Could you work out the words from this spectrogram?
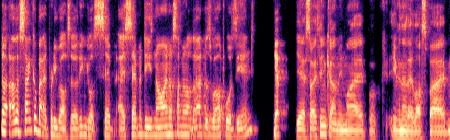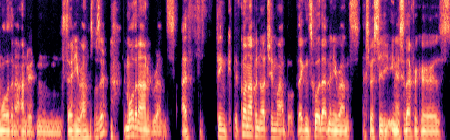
No, Asalanka batted pretty well. So I think he got sev- uh, 79 or something like that as well towards the end. Yep. Yeah, so I think um in my book, even though they lost by more than 130 runs, was it? more than 100 runs. I th- think they've gone up a notch in my book. They can score that many runs, especially you know South Africa's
